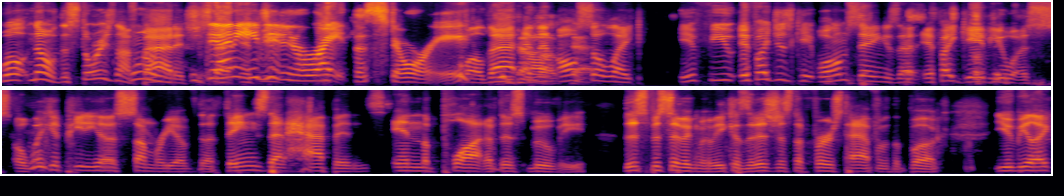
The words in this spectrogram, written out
Well, no, the story's not Well, bad. It's just Danny if didn't write the story. well that and then Okay. also like if you if i just gave well i'm saying is that if i gave you a, a wikipedia summary of the things that happens in the plot of this movie this specific movie because it is just the first half of the book you'd be like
